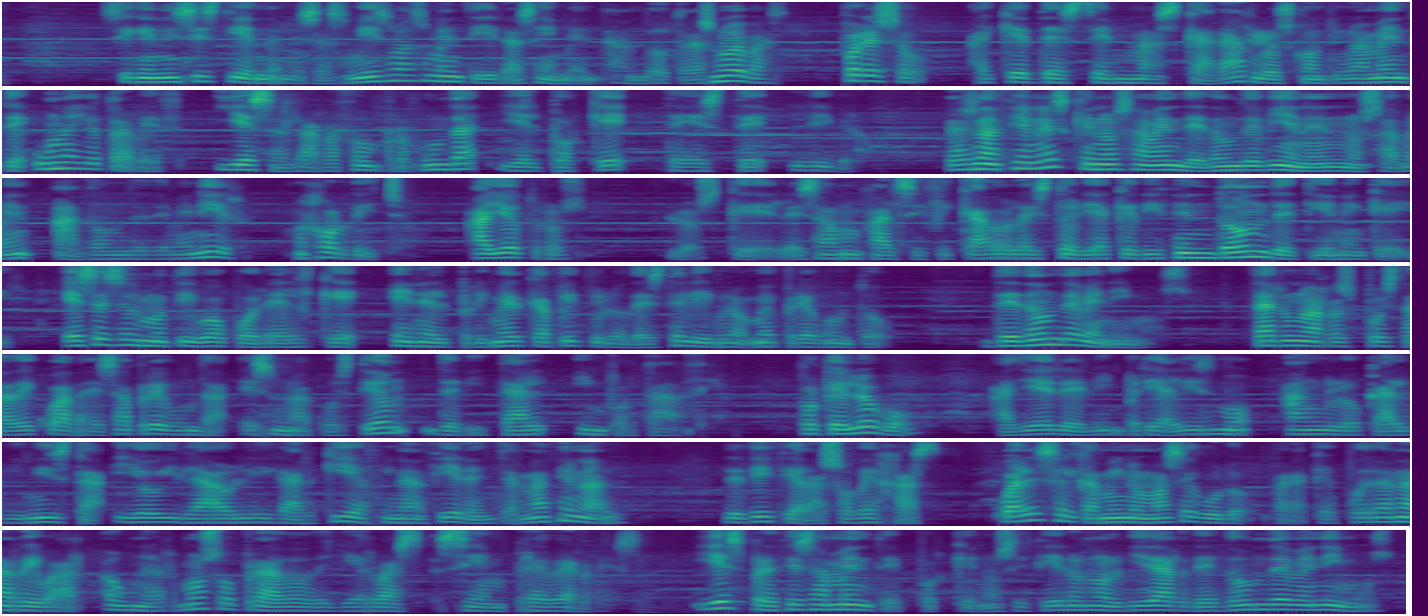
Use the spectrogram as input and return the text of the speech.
siguen insistiendo en esas mismas mentiras e inventando otras nuevas. Por eso hay que desenmascararlos continuamente una y otra vez, y esa es la razón profunda y el porqué de este libro. Las naciones que no saben de dónde vienen no saben a dónde deben ir. Mejor dicho, hay otros, los que les han falsificado la historia, que dicen dónde tienen que ir. Ese es el motivo por el que en el primer capítulo de este libro me pregunto, ¿de dónde venimos? Dar una respuesta adecuada a esa pregunta es una cuestión de vital importancia. Porque luego, ayer el imperialismo anglo-calvinista y hoy la oligarquía financiera internacional le dice a las ovejas cuál es el camino más seguro para que puedan arribar a un hermoso prado de hierbas siempre verdes. Y es precisamente porque nos hicieron olvidar de dónde venimos,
